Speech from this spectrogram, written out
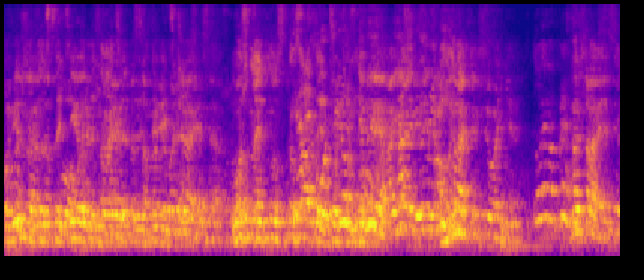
Відповідно до статті 11, дивіться, можна ну, сказати, хочу потім його ну, а я А ми- депутатів сьогодні. Хто його Звертається.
